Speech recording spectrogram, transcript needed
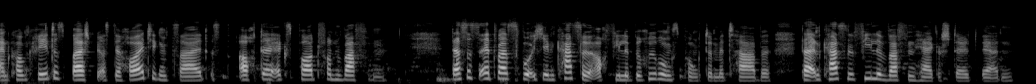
ein konkretes Beispiel aus der heutigen Zeit ist auch der Export von Waffen. Das ist etwas, wo ich in Kassel auch viele Berührungspunkte mit habe, da in Kassel viele Waffen hergestellt werden.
